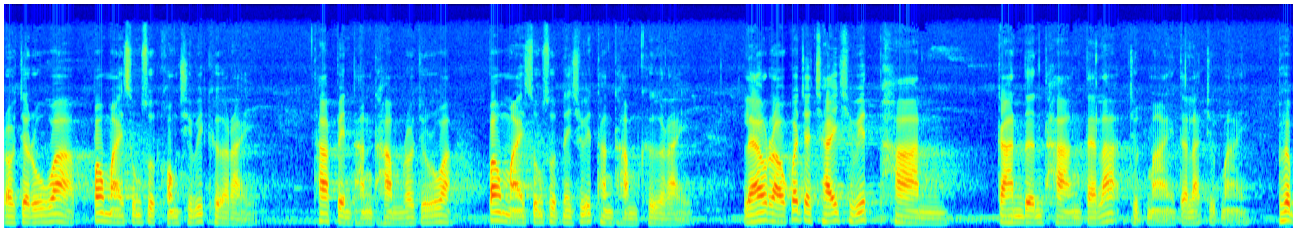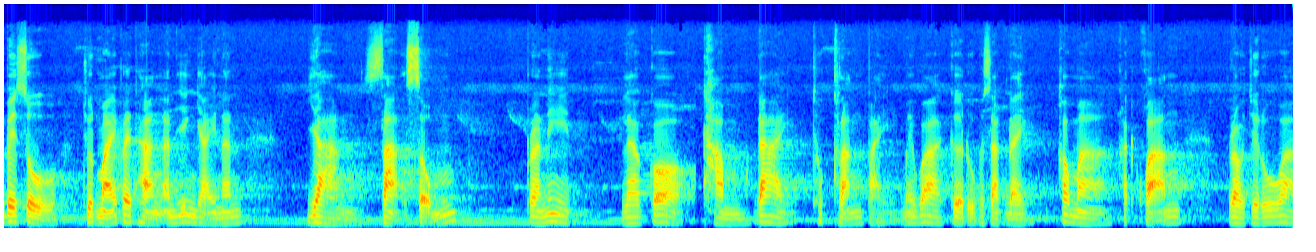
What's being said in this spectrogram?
เราจะรู้ว่าเป้าหมายสูงสุดของชีวิตคืออะไร ถ้าเป็นทางธรรม เราจะรู้ว่าเป้าหมายสูงสุดในชีวิตทางธรรมคืออะไร แล้วเราก็จะใช้ชีวิตผ่านการเดินทางแต่ละจุดหมายแต่ละจุดหมาย เพื่อไปสู่จุดหมายปลายทางอันยิ่งใหญ่นั้น อย่างสะสมประณีตแล้วก็ทำได้ทุกครั้งไป ไม่ว่าเกิดอุปสรรคใดเข้ามาขัดขวาง เราจะรู้ว่า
